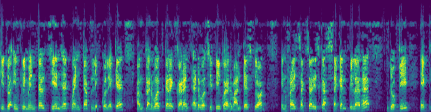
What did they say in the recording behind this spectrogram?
कि जो इंक्रीमेंटल चेंज है क्वेंटअप लिप को लेके, हम कन्वर्ट करें करंट एडवर्सिटी को एडवांटेज की ओर। इंफ्रास्ट्रक्चर इसका सेकंड पिलर है, जो कि एक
